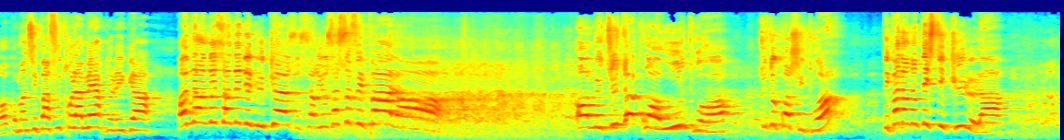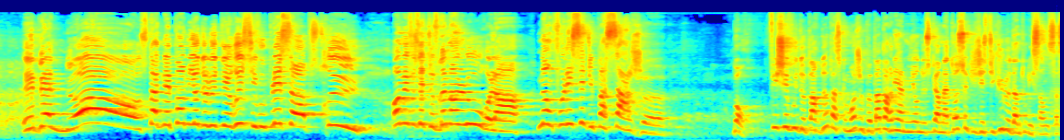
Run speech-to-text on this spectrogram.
Oh, commencez pas à foutre la merde, les gars? Oh non, descendez des muqueuses, sérieux, ça se fait pas, là. Oh, mais tu te crois où, toi? Tu te crois chez toi? T'es pas dans ton testicule, là Eh ben non Stagnez pas au milieu de l'utérus, s'il vous plaît, ça obstrue. Oh, mais vous êtes vraiment lourd, là. Non, faut laisser du passage. Bon, fichez-vous deux par deux, parce que moi, je peux pas parler à un million de spermatos qui gesticulent dans tous les sens.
